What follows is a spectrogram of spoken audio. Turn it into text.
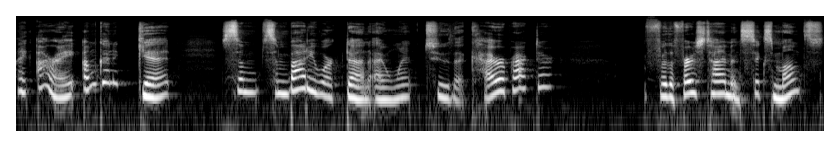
Like, all right, I'm gonna get some some body work done. I went to the chiropractor for the first time in six months,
